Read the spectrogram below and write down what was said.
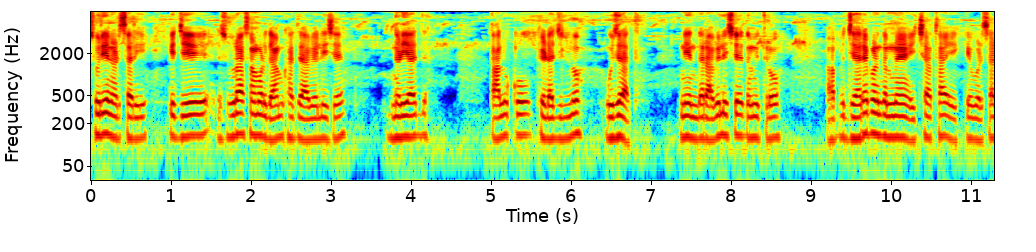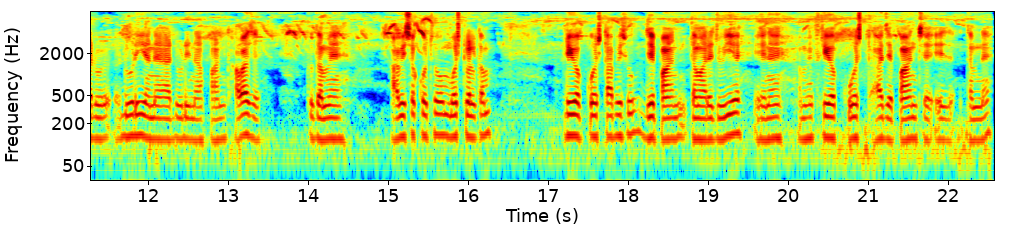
સૂર્ય નર્સરી કે જે સુરાસામણ ગામ ખાતે આવેલી છે, નડિયાદ તાલુકો ખેડા જિલ્લો ગુજરાતની અંદર આવેલી છે. તો મિત્રો, આપ જ્યારે પણ તમને ઈચ્છા થાય કે વરસાદ દોડી અને આ દોડીના પાન ખાવા છે, તો તમે આવી શકો છો. Most welcome free of cost આપીશું. જે પાન તમારે જોઈએ, એને અમે ફ્રી ઓફ કોસ્ટ આ જે પાન છે, એ તમને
